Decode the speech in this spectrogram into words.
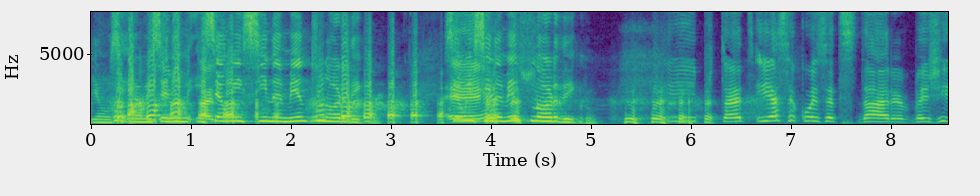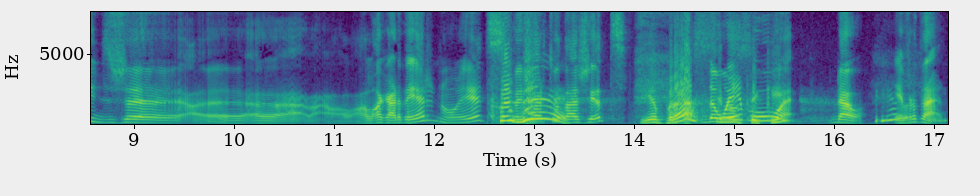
É um, é um isso é um ensinamento nórdico. Isso é, um é. ensinamento nórdico. E, portanto, e essa coisa de se dar beijinhos a, a, a, a Lagardère, não é? De se beijar é. toda a gente. E abraço, não, não é boa. Quê. Não, é verdade.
